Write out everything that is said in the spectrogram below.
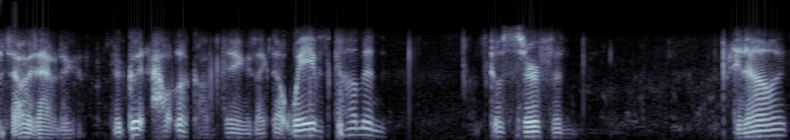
it's always a, a good outlook on things. Like that wave's coming. Let's go surfing. You know, it's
